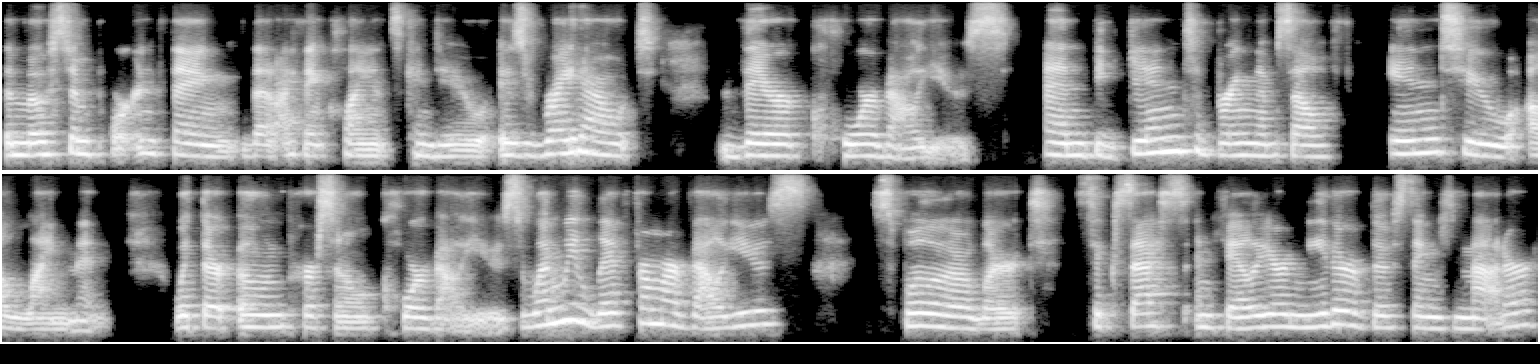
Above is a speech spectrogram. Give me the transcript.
the most important thing that I think clients can do is write out their core values and begin to bring themselves into alignment with their own personal core values. When we live from our values, spoiler alert, success and failure, neither of those things matter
